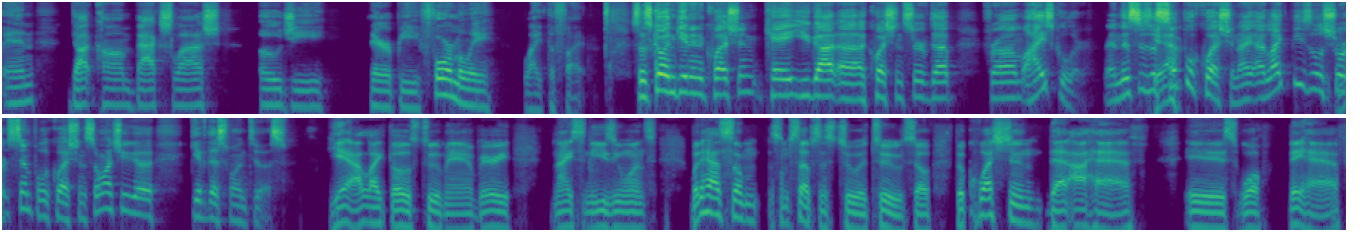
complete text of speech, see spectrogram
www.patreon.com backslash OG therapy, formerly light the fight. So let's go ahead and get into question. Kay, you got a question served up from a high schooler. And this is a Yeah. simple question. I, I like these little Mhm. short, simple questions. So why don't you go give this one to us? Yeah, I like those too, man. Very nice and easy ones, but it has some some substance to it too. So the question that I have is, well, they have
